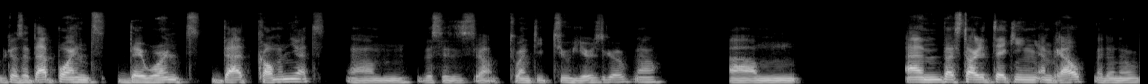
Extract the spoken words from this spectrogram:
because at that point they weren't that common yet. Um, this is uh, 22 years ago now. Um, and I started taking Enbrel. I don't know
